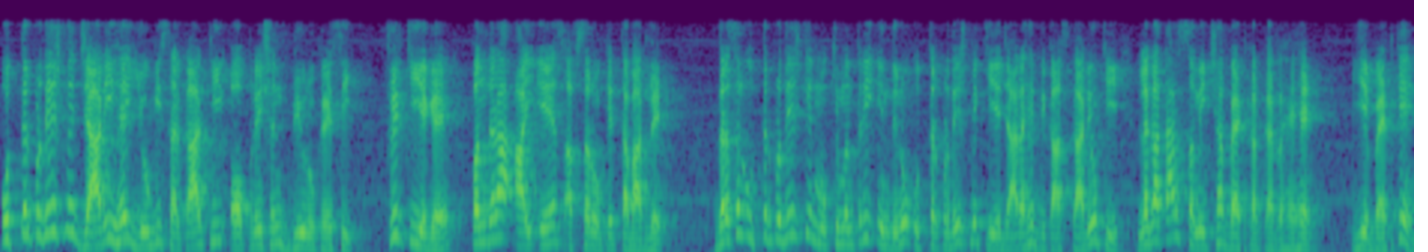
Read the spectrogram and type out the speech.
उत्तर प्रदेश में जारी है योगी सरकार की ऑपरेशन ब्यूरोक्रेसी। फिर किए गए 15 आईएएस अफसरों के तबादले। दरअसल उत्तर प्रदेश के मुख्यमंत्री इन दिनों उत्तर प्रदेश में किए जा रहे विकास कार्यों की लगातार समीक्षा बैठक कर रहे हैं। ये बैठकें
